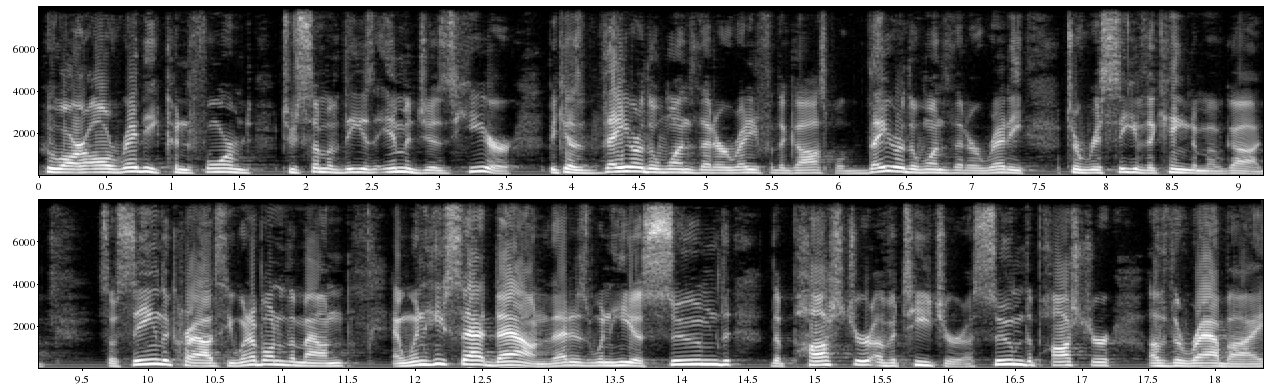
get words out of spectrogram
who are already conformed to some of these images here because they are the ones that are ready for the gospel. They are the ones that are ready to receive the kingdom of God. So seeing the crowds, he went up onto the mountain, and when he sat down, that is when he assumed the posture of a teacher, assumed the posture of the rabbi,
